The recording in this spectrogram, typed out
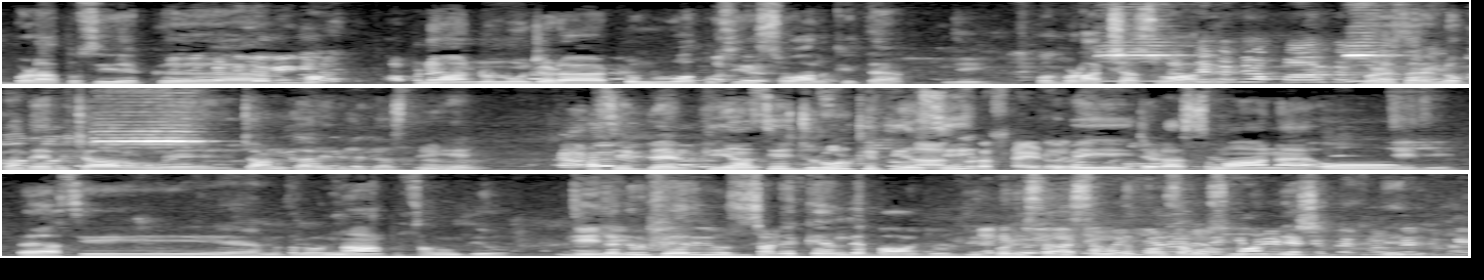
ਬੜਾ ਤੁਸੀਂ ਇੱਕ ਮਨ ਨੂੰ ਜਿਹੜਾ ਟੁੰਬਵਾ ਤੁਸੀਂ ਸਵਾਲ ਕੀਤਾ। ਜੀ। ਔਰ ਬੜਾ ਅੱਛਾ ਸਵਾਲ ਹੈ। ਬੜੇ ਸਾਰੇ ਲੋਕਾਂ ਦੇ ਵਿਚਾਰ ਹੋਣਗੇ ਜਾਣਕਾਰੀ ਦੇ ਲਈ ਦੱਸ ਦਈਏ। ਅਸੀਂ ਬੇਨਤੀਆਂ ਅਸੀਂ ਜ਼ਰੂਰ ਕੀਤੀਆਂ ਸੀ ਕਿ ਭਈ ਜਿਹੜਾ ਸਮਾਨ ਹੈ ਉਹ ਅਸੀਂ ਮਤਲਬ ਨਾ ਤੁਸੀਂ ਸਾਨੂੰ ਦਿਓ। ਲੇਕਿਨ ਫਿਰ ਵੀ ਉਸ ਸਾਡੇ ਕਹਿਣ ਦੇ ਬਾਵਜੂਦ ਵੀ ਬੜੀ ਸਾਰੀ ਸੰਗਤ ਨੇ ਸਾਨੂੰ ਸਮਾਨ ਦੇ ਦਿੱਤਾ।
